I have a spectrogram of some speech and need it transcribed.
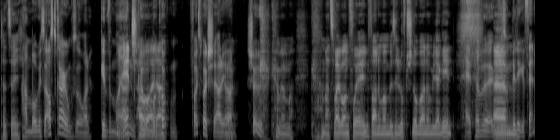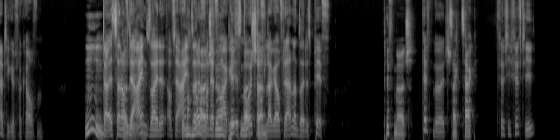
tatsächlich. Hamburg ist Austragungsort. Gehen wir mal Ja, hin, ciao, können wir mal Alter. gucken. Volksparkstadion. Ja. Schön. Können wir, mal, können wir mal zwei Wochen vorher hinfahren und mal ein bisschen Luft schnuppern und wieder gehen. Hä, können wir irgendwie so Ähm, billige Fanartikel verkaufen? Hm, Da ist dann auf der einen. Seite, auf der Wir einen Seite von Merch, der wir machen Flagge ist deutscher dann. Flagge, auf der anderen Seite ist Piff. Piff-Merch. Piff-Merch. Zack, zack. 50-50,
